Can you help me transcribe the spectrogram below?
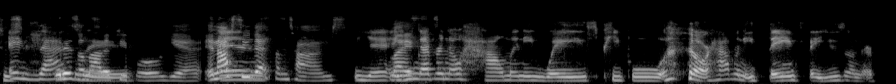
cuz exactly. it is a lot of people, yeah. And, and I see that sometimes. Yeah, like you never know how many ways people or how many things they use on their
